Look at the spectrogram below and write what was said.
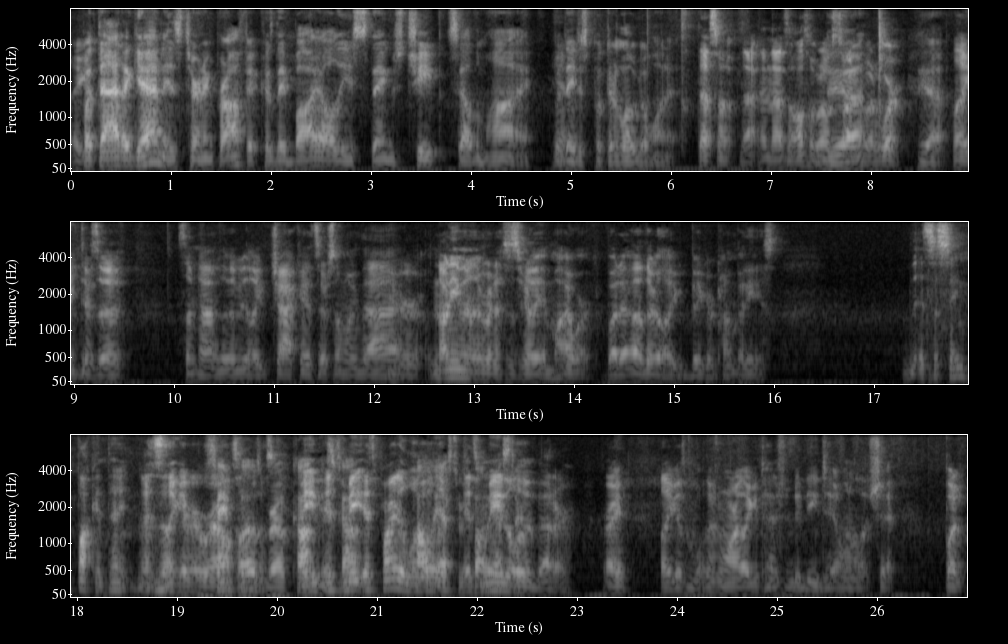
Like, But that again is turning profit because they buy all these things cheap, sell them high, but Yeah. they just put their logo on it. that's not that, and that's also what I was Yeah. talking about at work. Yeah. Like, there's a sometimes there'll be like jackets or something like that, or not even necessarily at my work, but at other like bigger companies. It's the same fucking thing. It's like everywhere Same else. clothes, bro. Cotton Maybe it's made. It's probably a little. Like, Polyester's it's made a little bit better, right? Like it's more, there's more like attention to detail and all that shit. But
